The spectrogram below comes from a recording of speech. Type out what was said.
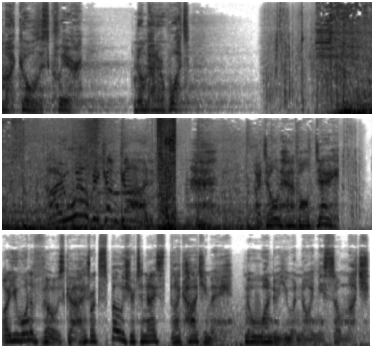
My goal is clear. No matter what. I will become God! I don't have all day. Are you one of those guys? Your exposure to nice like Hajime. No wonder you annoy me so much.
